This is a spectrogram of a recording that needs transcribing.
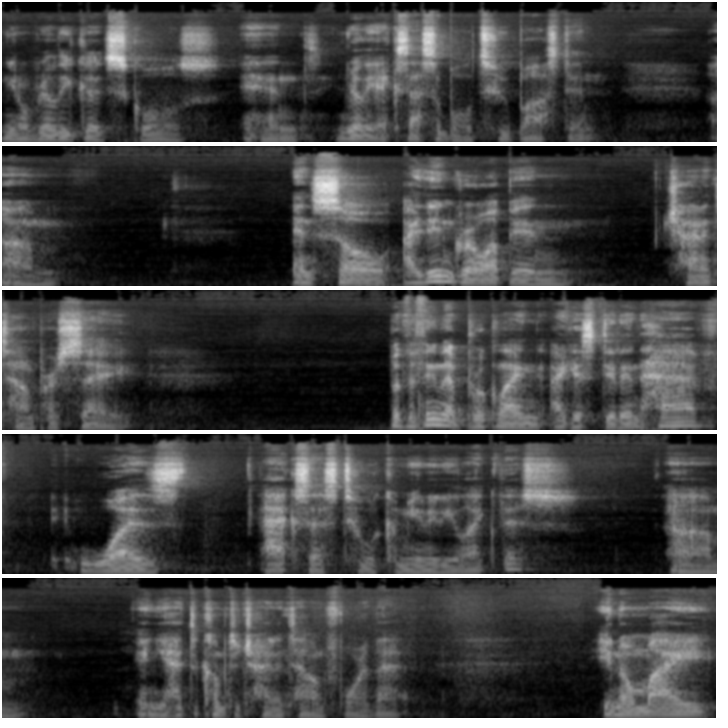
you know, really good schools and really accessible to Boston. Um, and so I didn't grow up in Chinatown per se. But the thing that Brookline, I guess, didn't have was access to a community like this. Um, and you had to come to Chinatown for that. You know, my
